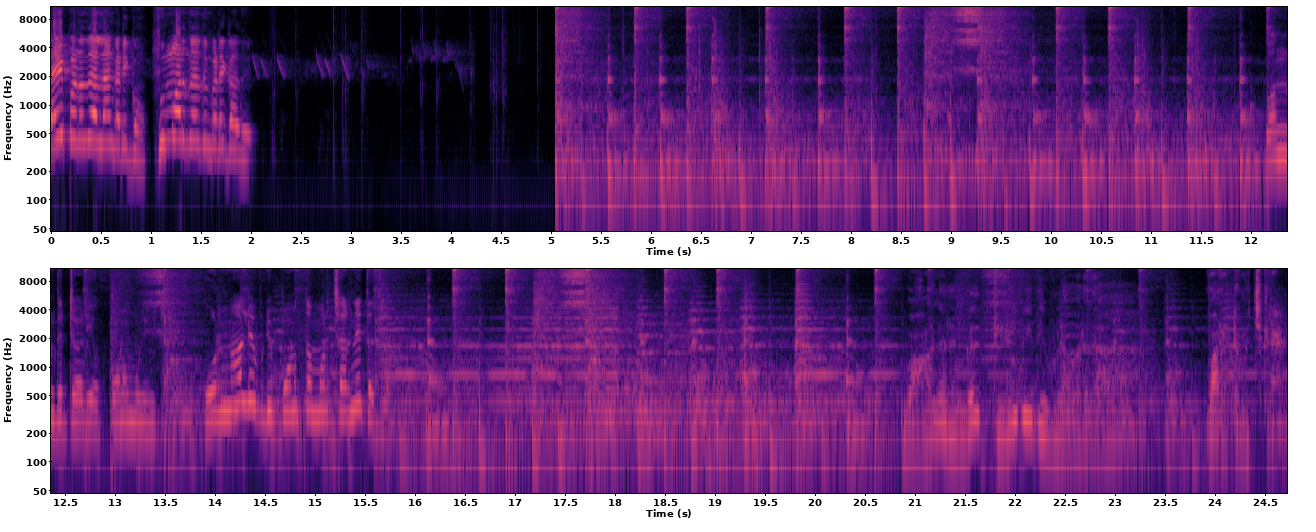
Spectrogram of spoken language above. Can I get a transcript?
ட்ரை பண்ணது எல்லாம் கிடைக்கும். சும்மா இருந்தா எதுவும் கிடைக்காது. வந்துட்டாரியா போன முடிஞ்சு ஒரு நாள் எப்படி போனத்தை முடிச்சாருன்னே தெரியல. வானரங்கள் திருவீதி உலா வருதா? வரட்டும் வச்சுக்கிறேன்.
